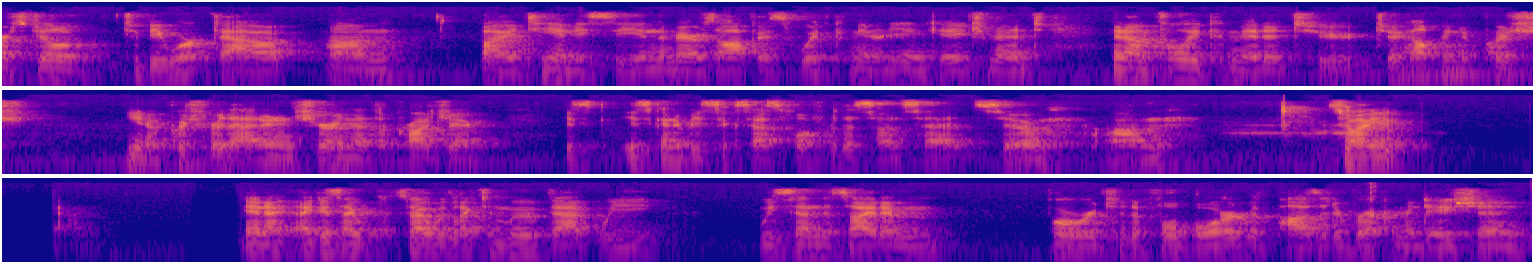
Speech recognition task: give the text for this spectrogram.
are still to be worked out um, by TNDC and the mayor's office with community engagement. And I'm fully committed to to helping to push, you know, push for that and ensuring that the project is is going to be successful for the sunset. So, um, so I, yeah. and I, I guess I so I would like to move that we we send this item forward to the full board with positive recommendation.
